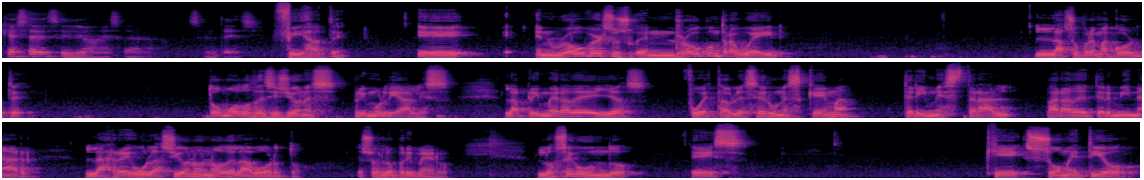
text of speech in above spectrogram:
¿Qué se decidió en esa sentencia? Fíjate, eh, en, Roe versus, en Roe contra Wade, la Suprema Corte tomó dos decisiones primordiales. La primera de ellas fue establecer un esquema trimestral para determinar la regulación o no del aborto. Eso es lo primero. Lo segundo es que sometió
